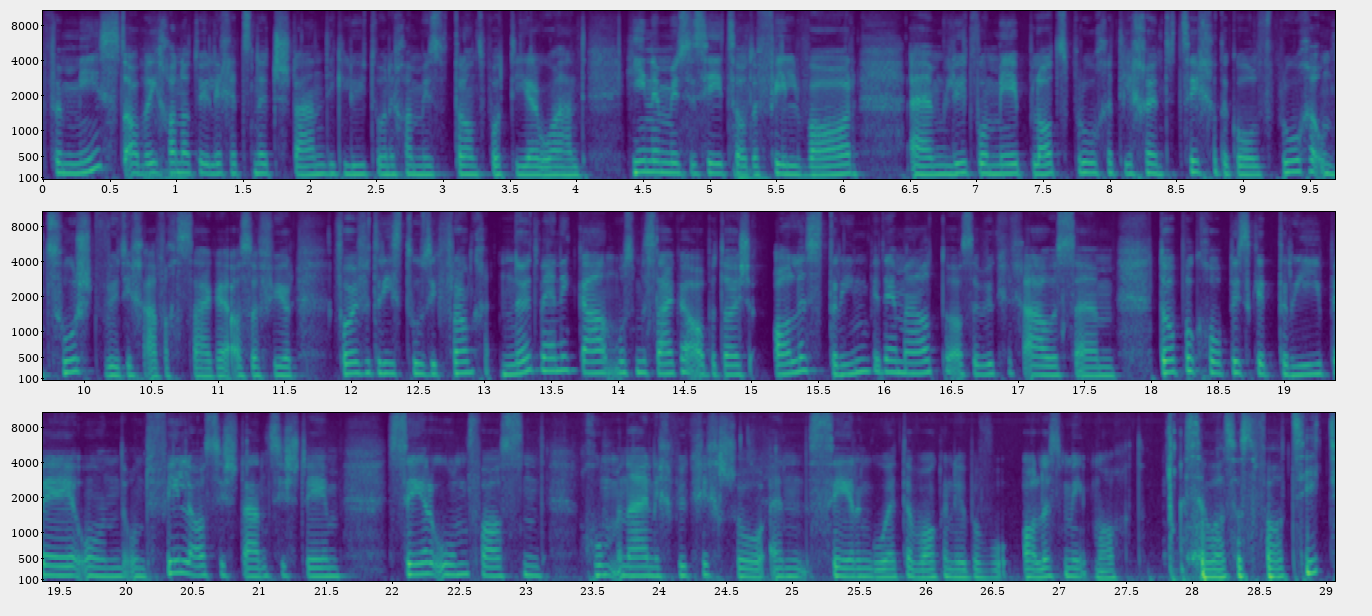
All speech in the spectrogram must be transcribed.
vermisst, aber ich habe natürlich jetzt nicht ständig Leute, die ich transportieren musste, die hinten müssen sitzen oder viel war. Ähm, Leute, die mehr Platz brauchen, die könnten sicher den Golf brauchen und sonst würde ich einfach sagen, also für 35'000 Franken, nicht wenig Geld, muss man sagen, aber da ist alles drin bei dem Auto, also wirklich auch ein ähm, doppelkoppiges Getriebe und, und viel Assistenzsystem, sehr umfassend, kommt man eigentlich wirklich schon einen sehr guten Wagen über, der alles mitmacht. So also das Fazit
